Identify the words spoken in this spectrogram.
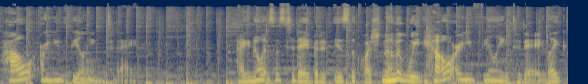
How are you feeling today? I know it says today, but it is the question of the week. How are you feeling today? Like,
